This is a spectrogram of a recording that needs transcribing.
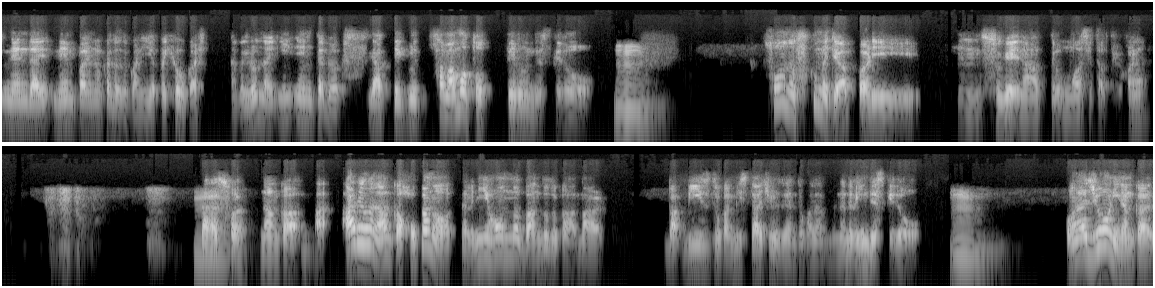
年代、年配の方とかにやっぱり評価し、なんかいろんなイインタビューをやっていく様も撮ってるんですけど、うん。そういうの含めてやっぱり、うん、すげえなって思わせたというかね。だからそ、うんなんか、ああれはなんか他の、なんか日本のバンドとか、まあ、バビーズとかミスターチルドレンとかなんでもいいんですけど、うん。同じようになんか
